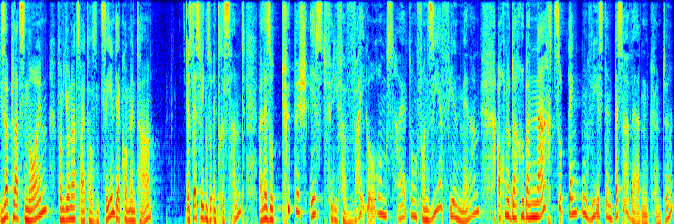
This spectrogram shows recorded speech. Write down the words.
Dieser Platz 9 von Jona 2010, der Kommentar, ist deswegen so interessant, weil er so typisch ist für die Verweigerungshaltung von sehr vielen Männern, auch nur darüber nachzudenken, wie es denn besser werden könnte,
